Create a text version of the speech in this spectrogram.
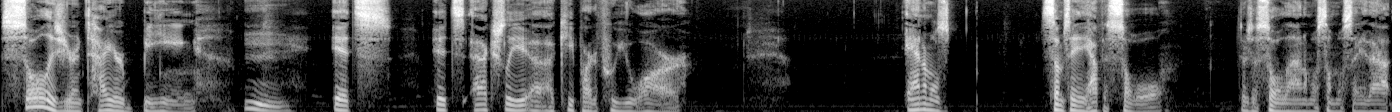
Soul is your entire being. Mm. It's it's actually a key part of who you are. Animals, some say they have a soul. There's a soul animal. Some will say that,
